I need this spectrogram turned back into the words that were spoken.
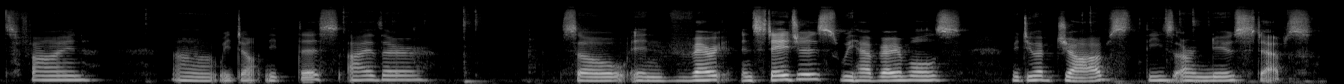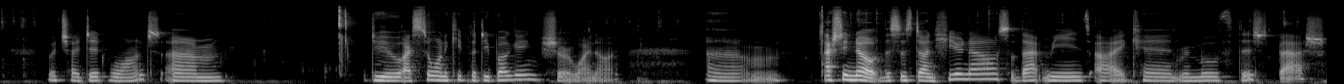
it's fine. Uh, we don't need this either. So in very in stages, we have variables. We do have jobs. These are new steps, which I did want. Um, do I still want to keep the debugging? Sure, why not? Um, actually, no, this is done here now. So that means I can remove this bash.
